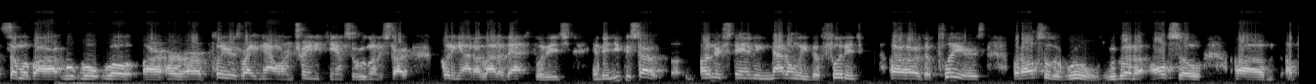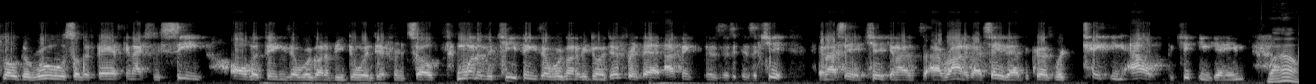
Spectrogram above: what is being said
some of our, we'll, we'll, our, our, our players right now are in training camp, so we're going to start putting out a lot of that footage, and then you can start understanding not only the footage uh, the players, but also the rules. We're going to also um, upload the rules so the fans can actually see all the things that we're going to be doing different. So one of the key things that we're going to be doing different that I think is, is a kick, and I say a kick, and it's ironic I say that because we're taking out the kicking game Wow.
